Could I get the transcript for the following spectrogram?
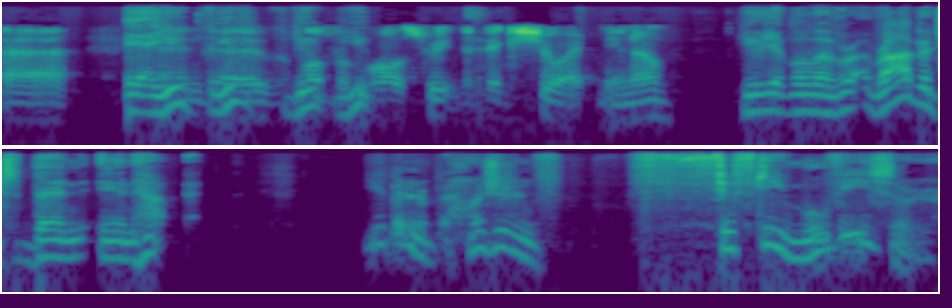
uh, Yeah, you- and you- uh, you- Wolf of you- Wall Street, and The Big Short. You know, You did, well, Robert's been in how? You've been in 150 movies or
